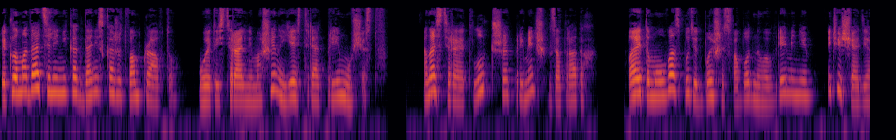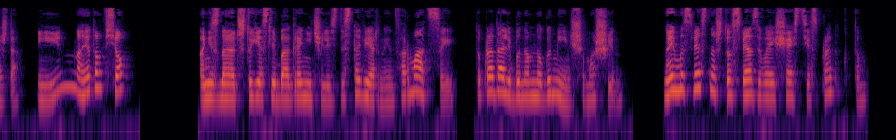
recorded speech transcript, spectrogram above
Рекламодатели никогда не скажут вам правду. У этой стиральной машины есть ряд преимуществ. Она стирает лучше, при меньших затратах. Поэтому у вас будет больше свободного времени и чище одежда. И на этом все. Они знают, что если бы ограничились достоверной информацией, то продали бы намного меньше машин. Но им известно, что, связывая счастье с продуктом,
